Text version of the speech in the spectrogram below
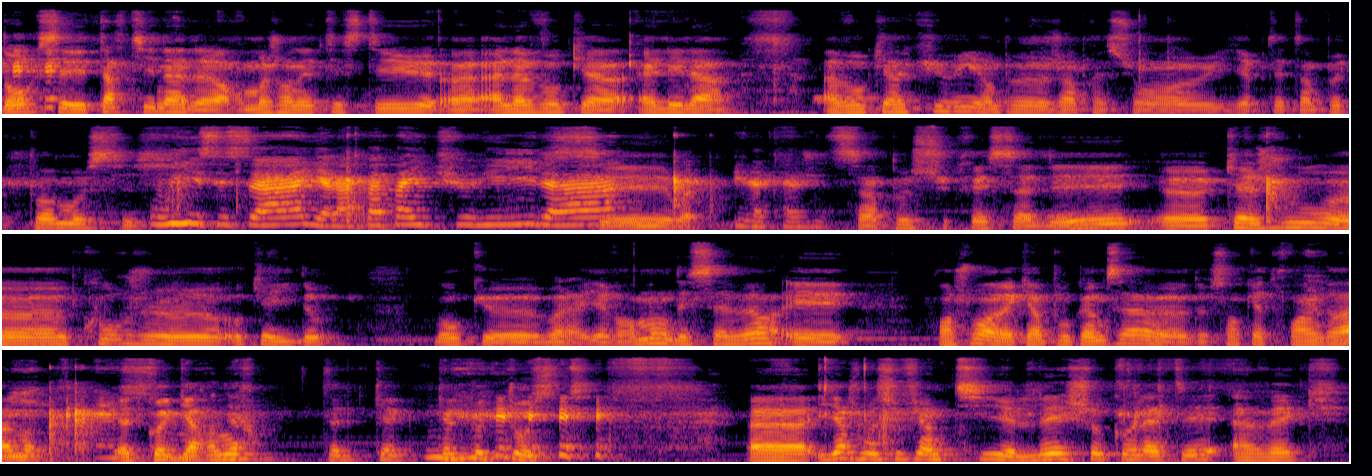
Donc c'est tartinades. Alors moi j'en ai testé à l'avocat. Elle est là. Avocat curry un peu, j'ai l'impression. Il y a peut-être un peu de pomme aussi. Oui, c'est ça. Il y a la papaye curry là. Ouais. Et la cajou. C'est un peu sucré salé. Euh, cajou, euh, courge Hokkaido. Donc euh, voilà, il y a vraiment des saveurs. Et franchement, avec un pot comme ça de 180 grammes, il y a de quoi garnir quelques toasts. hier, je me suis fait un petit lait chocolaté avec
